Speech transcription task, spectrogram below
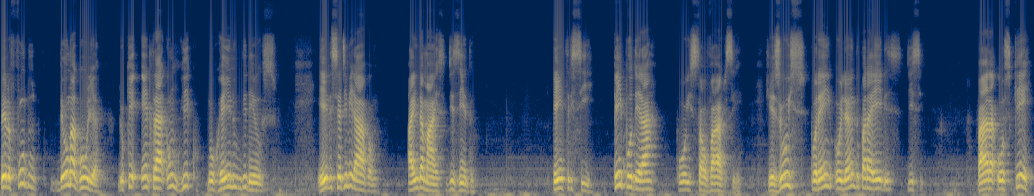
pelo fundo de uma agulha do que entrar um rico no reino de Deus. Eles se admiravam ainda mais, dizendo entre si: Quem poderá, pois, salvar-se? Jesus, porém, olhando para eles, disse: Para os que,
